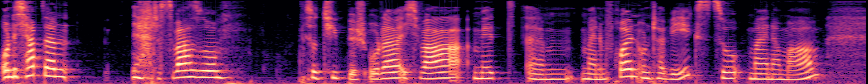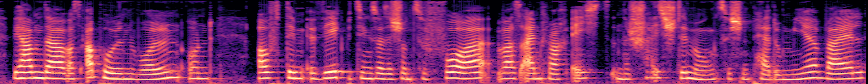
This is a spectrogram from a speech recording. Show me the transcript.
Und ich habe dann, ja, das war so, so typisch, oder? Ich war mit ähm, meinem Freund unterwegs zu meiner Mom. Wir haben da was abholen wollen und auf dem Weg, beziehungsweise schon zuvor, war es einfach echt eine scheiß Stimmung zwischen Pat und mir, weil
